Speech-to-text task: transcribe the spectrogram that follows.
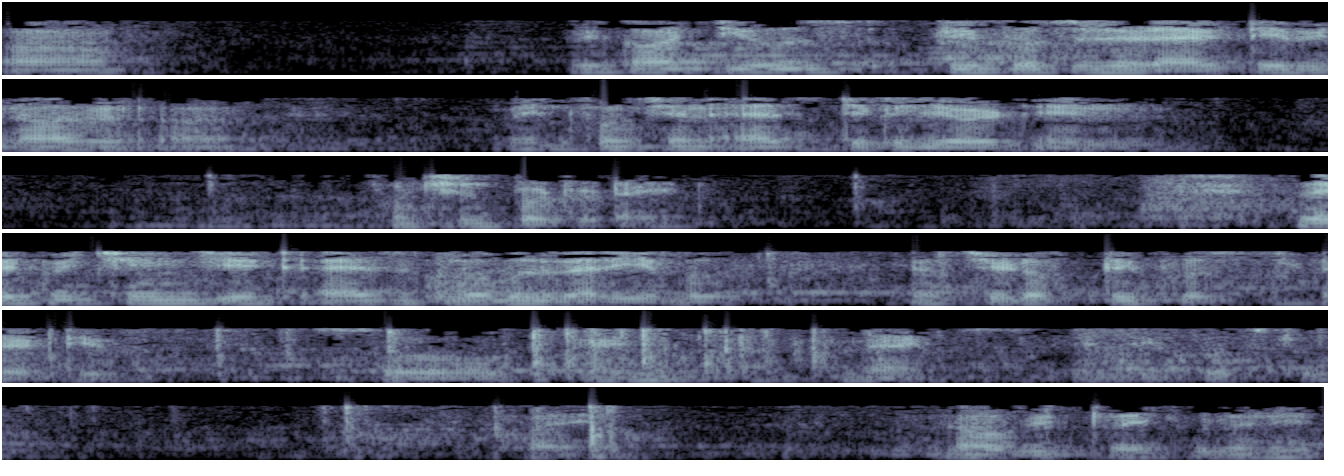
Uh, we can't use preprocessor directive in our uh, main function as declared in function prototype. Let me change it as global variable instead of preprocessor directive so max. is equals to 5 now we try to run it.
